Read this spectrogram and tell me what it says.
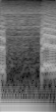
Yeah.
